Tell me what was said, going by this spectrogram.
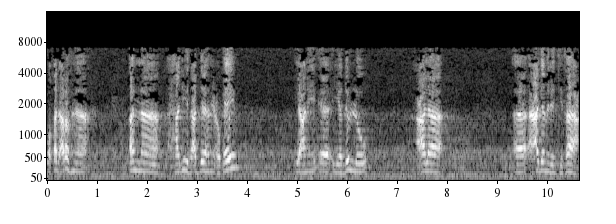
وقد عرفنا أن حديث عبد الله بن عكيم يعني يدل على عدم الانتفاع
